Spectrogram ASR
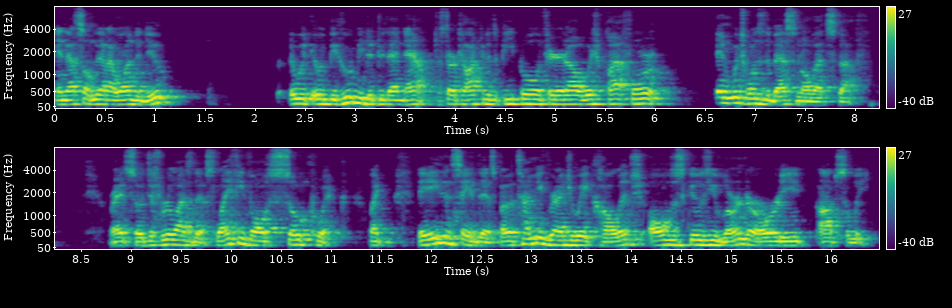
and that's something that I wanted to do, it would it would behoove me to do that now, to start talking to the people and figuring out which platform and which one's the best and all that stuff. Right? So just realize this, life evolves so quick. Like they even say this, by the time you graduate college, all the skills you learned are already obsolete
